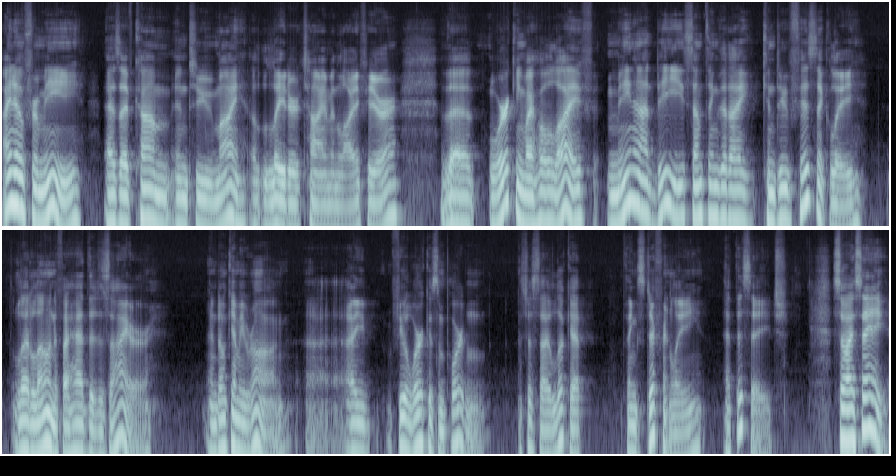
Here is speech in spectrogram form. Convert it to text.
I know for me, as I've come into my uh, later time in life here, that working my whole life may not be something that I can do physically, let alone if I had the desire. And don't get me wrong, uh, I feel work is important. It's just I look at things differently at this age. So I say,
